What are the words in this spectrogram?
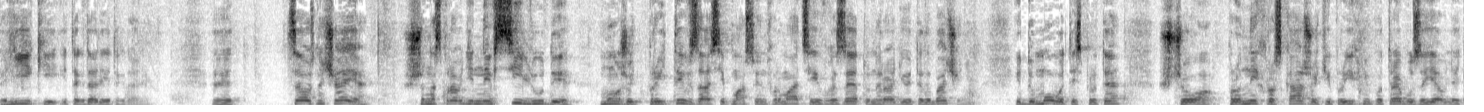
ліки і так далі. І так далі. Е, Це означає, що насправді не всі люди можуть прийти в засіб масової інформації, в газету, на радіо і телебачення і домовитись про те, що про них розкажуть і про їхню потребу заявлять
